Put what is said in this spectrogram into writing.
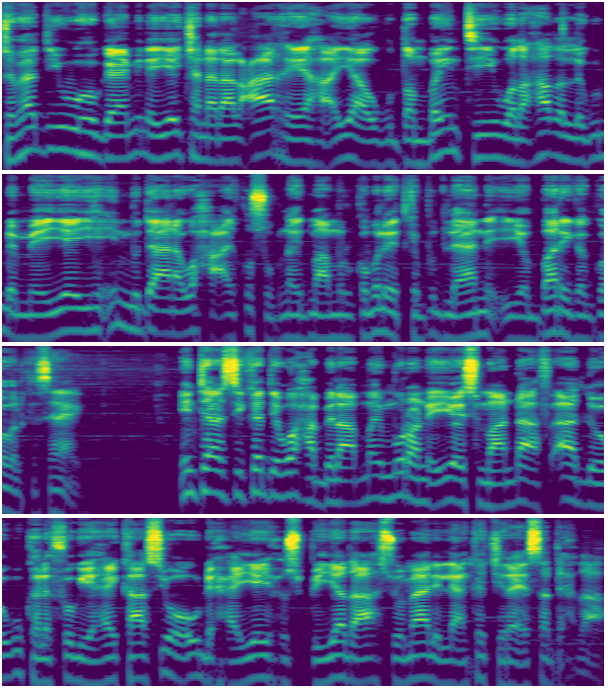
jabhaddii uu hogaaminayay jenaraal caare ah ayaa ugu dambayntii wadahadal lagu dhammeeyey in muddo ana waxa ay ku sugnayd maamul goboleedka puntland iyo bariga gobolka sanaag intaasi kadib waxaa bilaabmay muran iyo ismaandhaaf aad loogu kala fog yahay kaasi oo u dhexeeyey xusbiyada somalilan ka jira ee saddexda.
